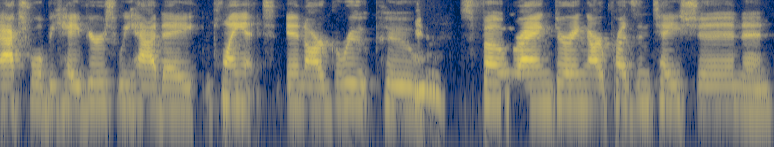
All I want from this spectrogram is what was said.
actual behaviors. We had a plant in our group whose phone rang during our presentation, and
